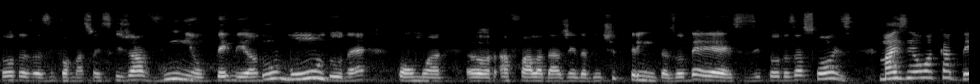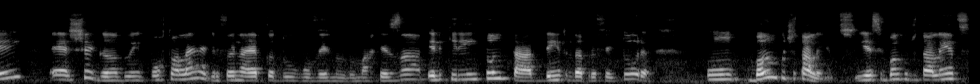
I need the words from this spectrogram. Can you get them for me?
todas as informações que já vinham permeando o mundo, né? como a, a fala da Agenda 2030, as ODS e todas as coisas, mas eu acabei é, chegando em Porto Alegre, foi na época do governo do Marquesan, ele queria implantar dentro da prefeitura um banco de talentos. E esse banco de talentos,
